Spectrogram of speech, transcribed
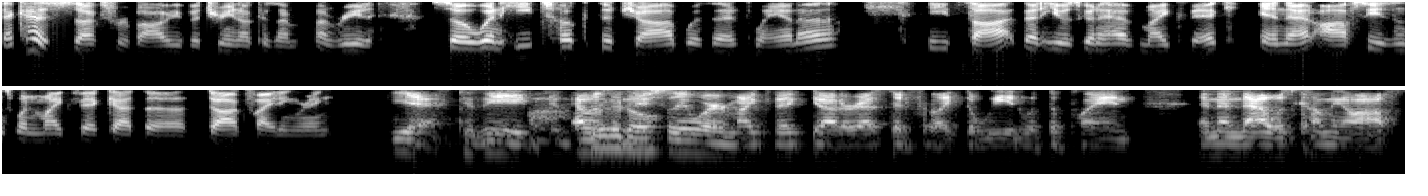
that kind of sucks for Bobby Petrino because I'm I'm reading. So when he took the job with Atlanta, he thought that he was going to have Mike Vick, and that off season's when Mike Vick got the dogfighting ring. Yeah, because he Oh, that was brutal. initially where Mike Vick got arrested for like the weed with the plane, and then that was coming off.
